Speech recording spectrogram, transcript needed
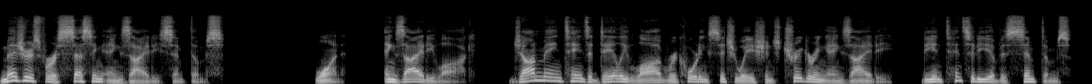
Measures for assessing anxiety symptoms. 1. Anxiety log. John maintains a daily log recording situations triggering anxiety, the intensity of his symptoms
